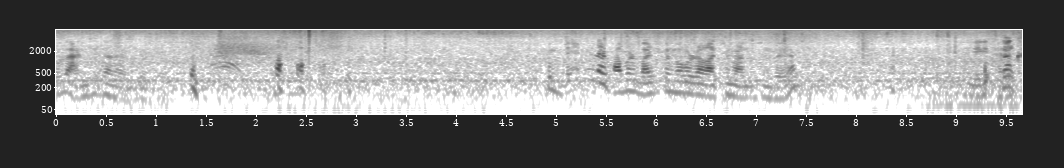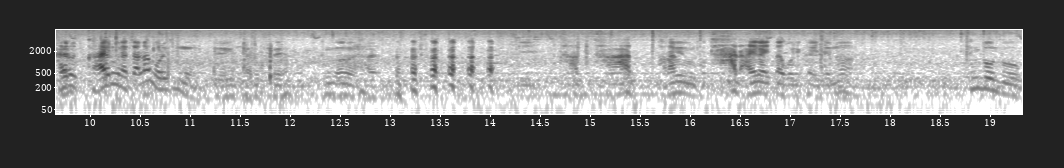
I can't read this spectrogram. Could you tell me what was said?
원래 안 주잖아요. 그럼 맨날 밥을 맛있게 먹으려고 아침에 안 드신 거예요? 얘기 그냥 잘했어요? 가위로 가위로 그냥 잘라버리지 뭐 얘기 잘했어요? 그거는 다, 다 바람이 불고 다 나이가 있다 보니까 이제는 생돈도 못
